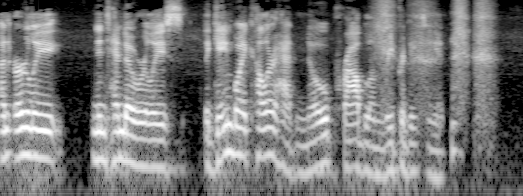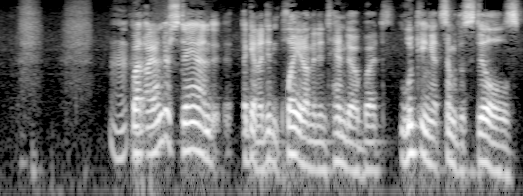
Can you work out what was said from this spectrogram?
an early Nintendo release, the Game Boy Color had no problem reproducing it. But I understand, again, I didn't play it on the Nintendo, but looking at some of the stills,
